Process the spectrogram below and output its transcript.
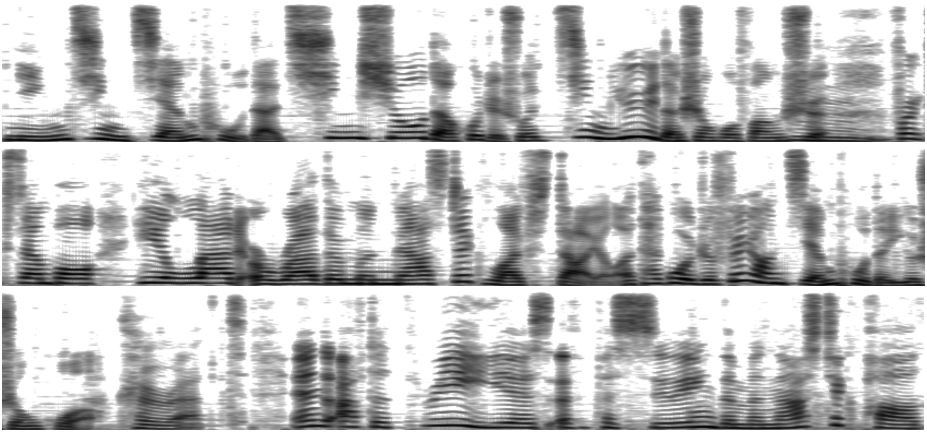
宁静简朴的清修的或者说禁欲的生活方式。嗯、For example, he led a rather monastic lifestyle. 他过着非常简朴的一个生活。Correct. And after three years of pursuing the monastic path,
